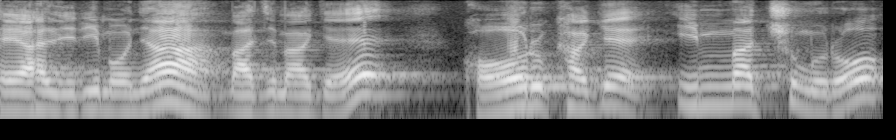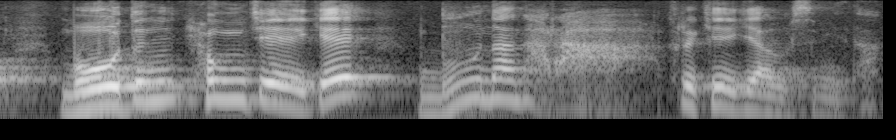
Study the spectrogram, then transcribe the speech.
해야 할 일이 뭐냐? 마지막에 거룩하게 입맞춤으로 모든 형제에게 무난하라. 그렇게 얘기하고 있습니다.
